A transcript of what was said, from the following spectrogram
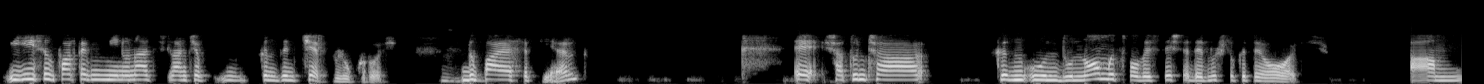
ei sunt foarte minunați la încep, când încep lucruri. Mm. După aia se pierd. E, și atunci când un, un om îți povestește de nu știu câte ori, am,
